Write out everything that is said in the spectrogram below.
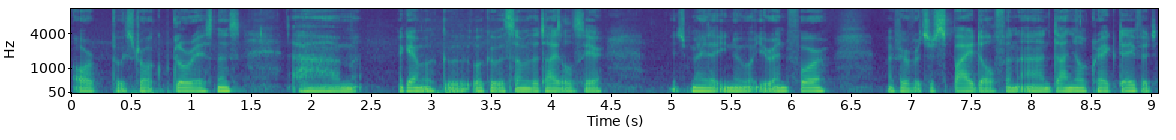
or post rock gloriousness. Um, again, we'll go, we'll go with some of the titles here, which may let you know what you're in for. My favourites are Spy Dolphin and Daniel Craig David.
